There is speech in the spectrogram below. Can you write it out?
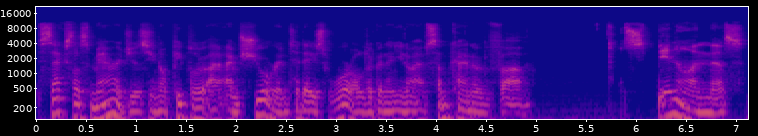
sexless marriages, you know, people are, I'm sure in today's world are going to, you know, have some kind of um, spin on this.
